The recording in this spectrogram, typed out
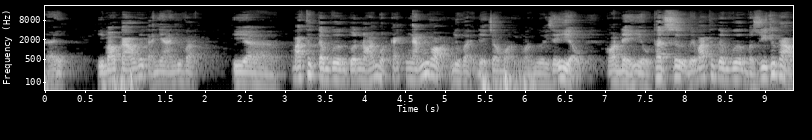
Đấy thì báo cáo với cả nhà như vậy. Thì uh, bát thức tâm vương tuấn nói một cách ngắn gọn như vậy để cho mọi mọi người dễ hiểu. Còn để hiểu thật sự về bát thức tâm vương và duy thức học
